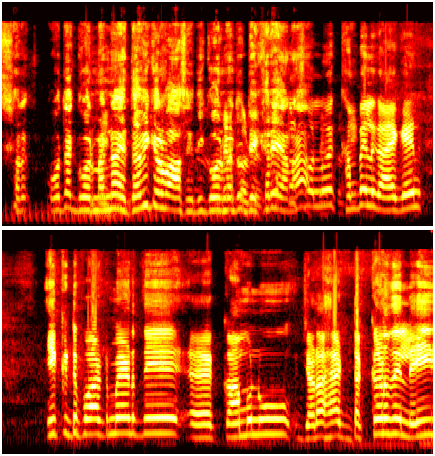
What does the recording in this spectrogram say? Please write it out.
ਸਰ ਉਹ ਤਾਂ ਗਵਰਨਮੈਂਟ ਨੇ ਇਦਾਂ ਵੀ ਕਰਵਾ ਸਕਦੀ ਗਵਰਨਮੈਂਟ ਤੋਂ ਦਿਖ ਰਿਹਾ ਨਾ। ਵੱਲੋਂ ਇਹ ਖੰਭੇ ਲਗਾਏ ਗਏ ਇੱਕ ਡਿਪਾਰਟਮੈਂਟ ਦੇ ਕੰਮ ਨੂੰ ਜਿਹੜਾ ਹੈ ਡੱਕਣ ਦੇ ਲਈ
